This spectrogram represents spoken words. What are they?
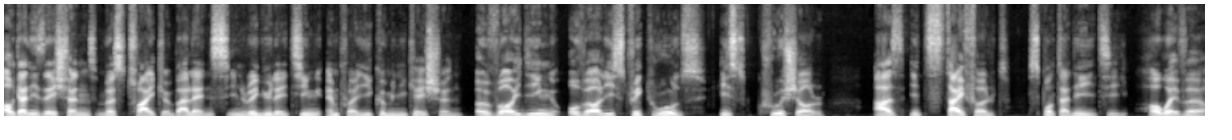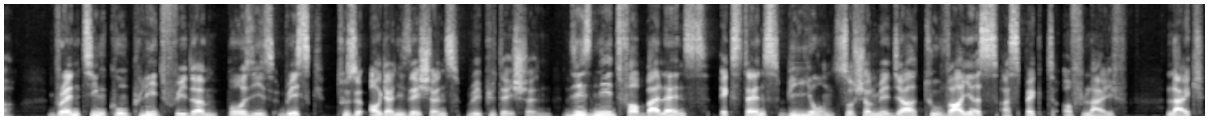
organizations must strike a balance in regulating employee communication. Avoiding overly strict rules is crucial as it stifles spontaneity. However, granting complete freedom poses risk to the organization's reputation. This need for balance extends beyond social media to various aspects of life, like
